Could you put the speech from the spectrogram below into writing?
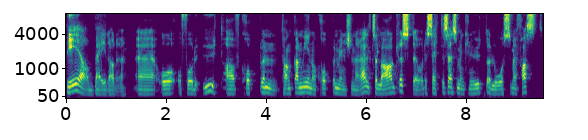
bearbeida det eh, og, og, får det ut av kroppen, tankene mine og kroppen min generelt, så lagres det, og det setter seg som en knute og låser meg fast.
